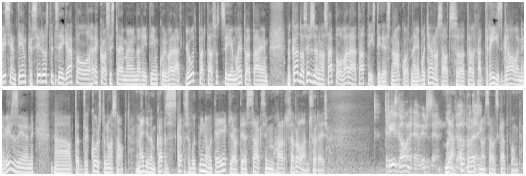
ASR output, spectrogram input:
visiem tiem, kas ir uzticīgi Apple ekosistēmai un arī tiem, kuri varētu kļūt par tās uzticīgiem lietotājiem, nu, kādos virzienos Apple varētu attīstīties nākotnē? Ja būtu jānosauc tev kā trīs galvenie virzieni, uh, tad kurus tu nosauktu? Mēģinam katrs, katrs varbūt minūtē iekļauties. Sāksim ar Rolandu šoreiz trīs galvenie virzieni. Jā, ko tu redzi no savas skatu punkta?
